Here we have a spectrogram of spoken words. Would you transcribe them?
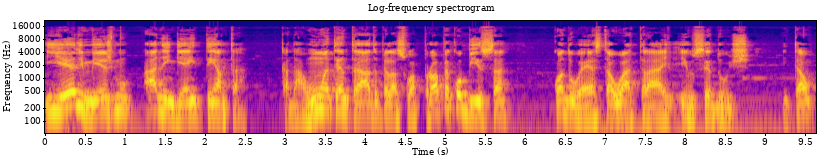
e ele mesmo a ninguém tenta. Cada um é tentado pela sua própria cobiça quando esta o atrai e o seduz. Então,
